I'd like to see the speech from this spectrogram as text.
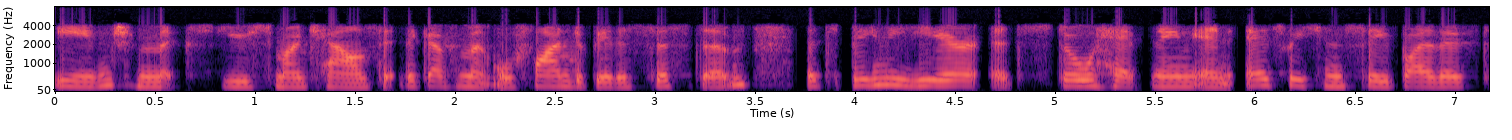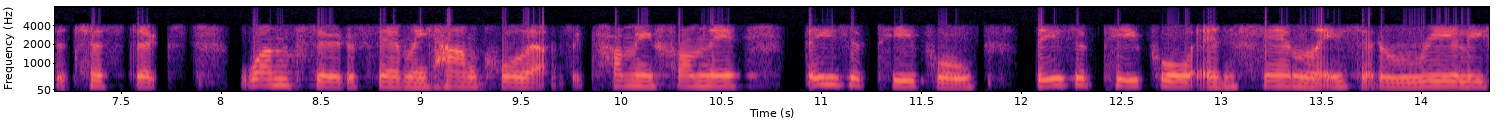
end mixed use motels, that the government will find a better system. It's been a year, it's still happening, and as we can see by those statistics, one third of family harm call outs are coming from there. These are people, these are people and families that are really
